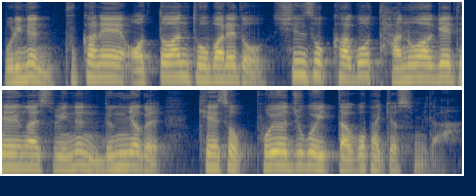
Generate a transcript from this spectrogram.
우리는 북한의 어떠한 도발에도 신속하고 단호하게 대응할 수 있는 능력을 계속 보여주고 있다고 밝혔습니다.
